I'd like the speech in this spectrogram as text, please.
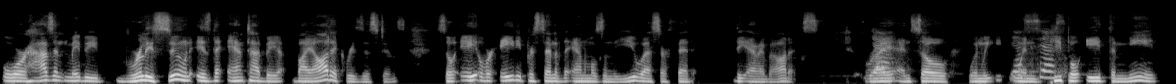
or hasn't maybe really soon is the antibiotic resistance. So eight, over 80% of the animals in the US are fed the antibiotics, right? Yeah. And so when we yes, when yes. people eat the meat,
